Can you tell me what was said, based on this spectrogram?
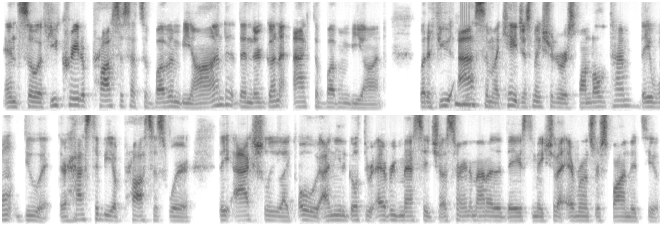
And so if you create a process that's above and beyond, then they're going to act above and beyond. But if you mm-hmm. ask them like, hey, just make sure to respond all the time, they won't do it. There has to be a process where they actually like, oh, I need to go through every message a certain amount of the days to make sure that everyone's responded to.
